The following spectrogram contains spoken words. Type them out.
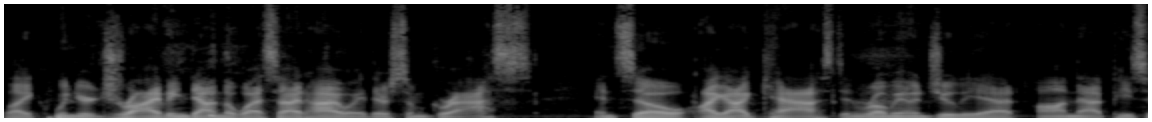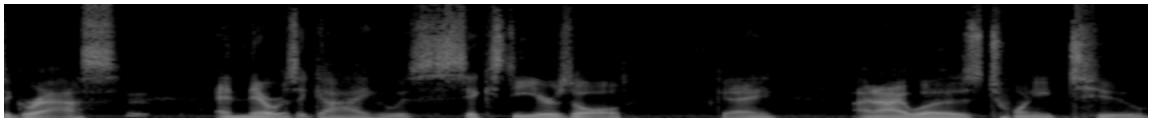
Like when you're driving down the West Side Highway, there's some grass. And so I got cast in Romeo and Juliet on that piece of grass. And there was a guy who was 60 years old, okay? And I was 22.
